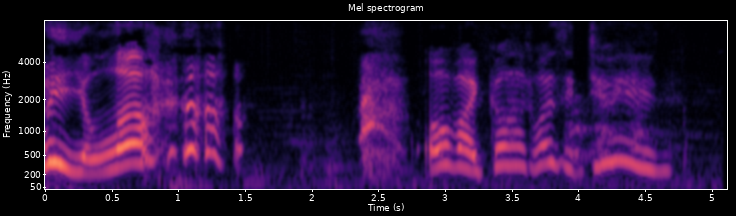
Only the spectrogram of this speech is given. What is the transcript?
Hey, Allah! oh my god, what is it doing?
